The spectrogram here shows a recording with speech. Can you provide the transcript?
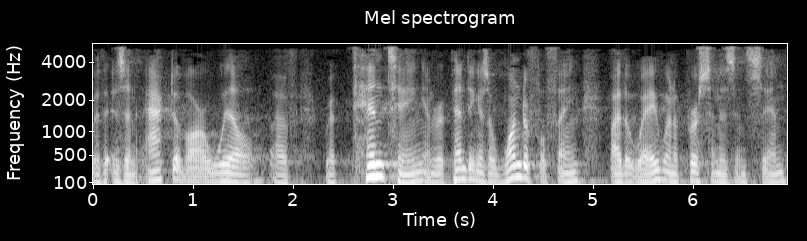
with, as an act of our will, of repenting, and repenting is a wonderful thing, by the way, when a person is in sin,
